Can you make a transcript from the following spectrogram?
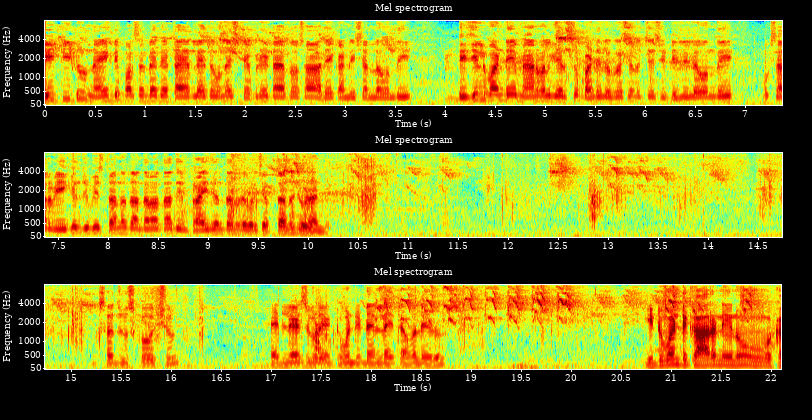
ఎయిటీ టు నైంటీ పర్సెంట్ అయితే టైర్లు అయితే ఉన్నాయి. స్టెపినీ టైర్తో సహా అదే కండిషన్లో ఉంది. డీజిల్ బండి మాన్యువల్ గేర్స్ బండి లొకేషన్ వచ్చేసి ఢిల్లీలో ఉంది. ఒకసారి వెహికల్ చూపిస్తాను. దాని తర్వాత దీని ప్రైస్ ఎంత కూడా చెప్తాను. చూడండి. ఒకసారి చూసుకోవచ్చు. హెడ్ లైట్స్ కూడా ఎటువంటి డల్ అయితే అవ్వలేదు. ఇటువంటి కారు నేను ఒక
